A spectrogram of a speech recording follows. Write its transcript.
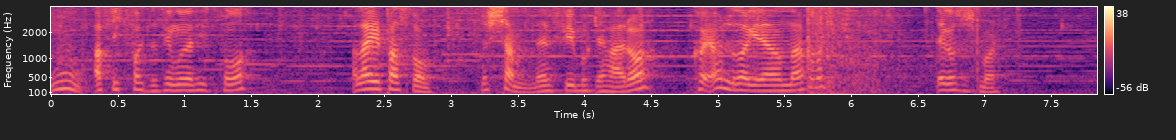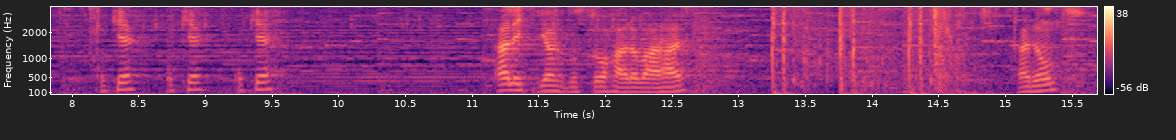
Uh, jeg fikk faktisk en god del hits på nå. Jeg legger litt pass på den. Nå kommer det en fyr borti her også. Hva i alle dager er den der for noe? Det går så små. Ok, ok, ok. Jeg liker ikke akkurat å stå her og være her. I don't.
